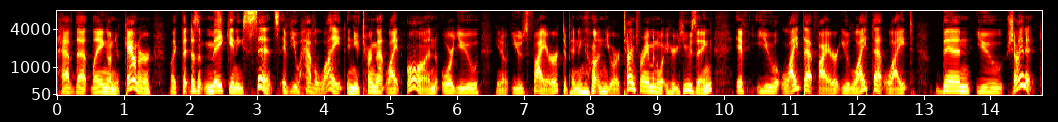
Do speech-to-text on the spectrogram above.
have that laying on your counter, like that doesn't make any sense. If you have a light and you turn that light on or you, you know, use fire depending on your time frame and what you're using, if you light that fire, you light that light, then you shine it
